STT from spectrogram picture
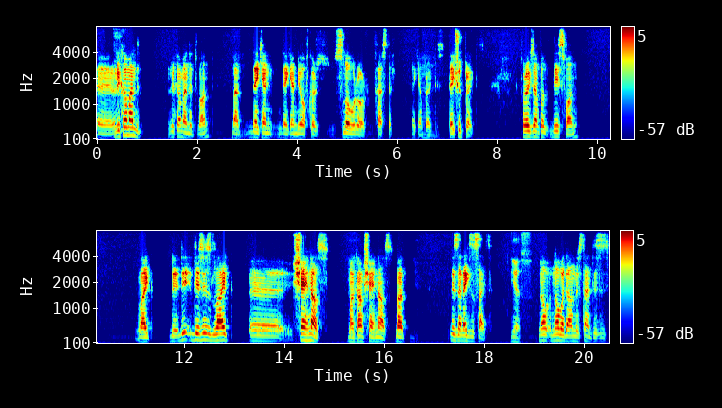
uh, recommended recommended one, but Mm. they can they can do of course slower or faster. They can Mm. practice. They should practice. For example, this one, like this is like uh, Shehnaz, Mm. Makam Shehnaz, but this is an exercise. Yes. No, nobody understand this is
